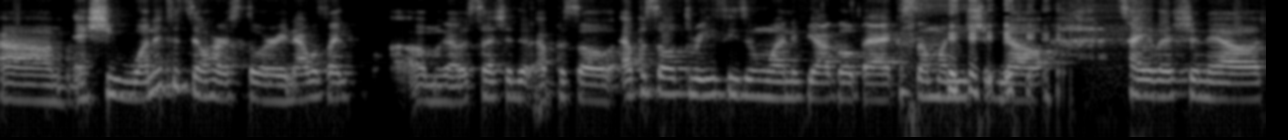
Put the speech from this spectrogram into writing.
um, and she wanted to tell her story. And i was like oh my god it was such a good episode. Episode three season one if y'all go back someone you should know. Taylor chanel.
